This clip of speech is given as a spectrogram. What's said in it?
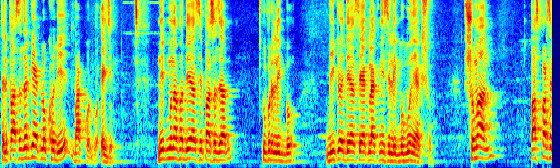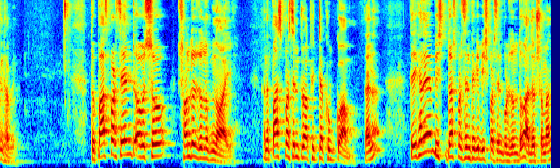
তাহলে পাঁচ হাজারকে এক লক্ষ দিয়ে ভাগ করব। এই যে নিট মুনাফা দেওয়া আছে পাঁচ হাজার। উপরে লিখব, বিক্রয় দেওয়া আছে এক লাখ, নিচে লিখব গুণে একশো। সমান পাঁচ পার্সেন্ট হবে। তো পাঁচ পার্সেন্ট অবশ্য সন্তোষজনক নয়, কারণ পাঁচ পার্সেন্ট প্রফিটটা খুব কম, তাই না? তো এখানে বিশ, দশ পার্সেন্ট থেকে বিশ পার্সেন্ট পর্যন্ত আদর্শমান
